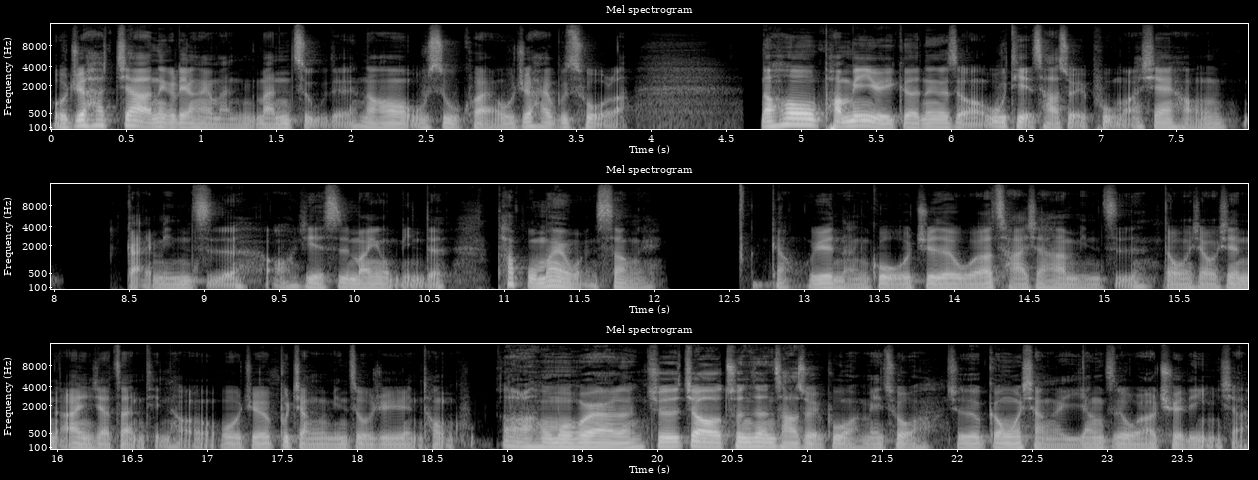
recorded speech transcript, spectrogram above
我觉得它加的那个量还蛮蛮足的，然后五十五块，我觉得还不错啦。然后旁边有一个那个什么乌铁茶水铺嘛，现在好像。改名字哦，也是蛮有名的。他不卖晚上哎，干我有点难过。我觉得我要查一下他的名字。等我一下，我先按一下暂停。好了，我觉得不讲名字，我觉得有点痛苦。好了，我们回来了，就是叫春山茶水铺啊，没错，就是跟我想的一样。只是我要确定一下。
